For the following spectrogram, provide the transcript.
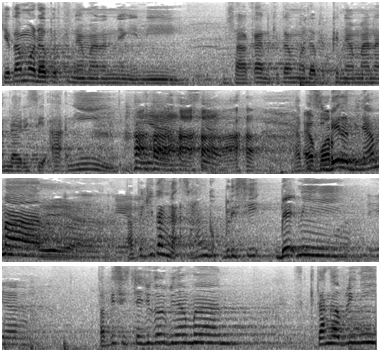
kita mau dapat kenyamanan yang ini. Misalkan kita mau dapat kenyamanan dari si A nih, Iya, siap. tapi si. B lebih nyaman. Iya. Iya. Tapi kita nggak sanggup beli si B nih. Iya. Tapi si C juga lebih nyaman kita nggak beli nih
